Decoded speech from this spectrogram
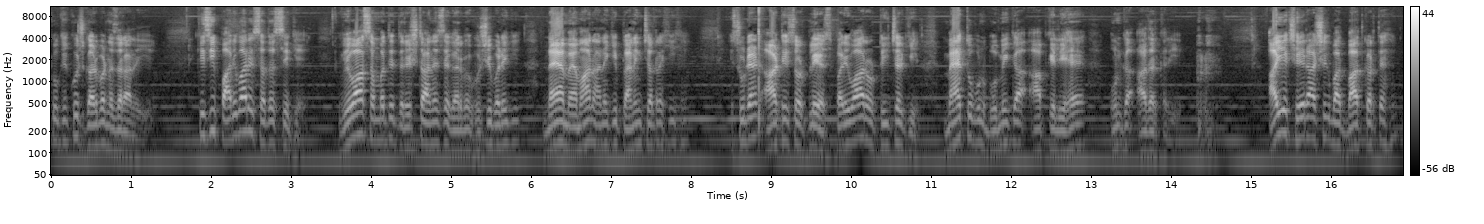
क्योंकि कुछ गड़बड़ नज़र आ रही है। किसी पारिवारिक सदस्य के विवाह संबंधित रिश्ता आने से घर में खुशी बढ़ेगी। नया मेहमान आने की प्लानिंग चल रही है। स्टूडेंट, आर्टिस्ट और प्लेयर्स, परिवार और टीचर की महत्वपूर्ण भूमिका आपके लिए है, उनका आदर करिए। आइए छह राशि के बाद बात करते हैं।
